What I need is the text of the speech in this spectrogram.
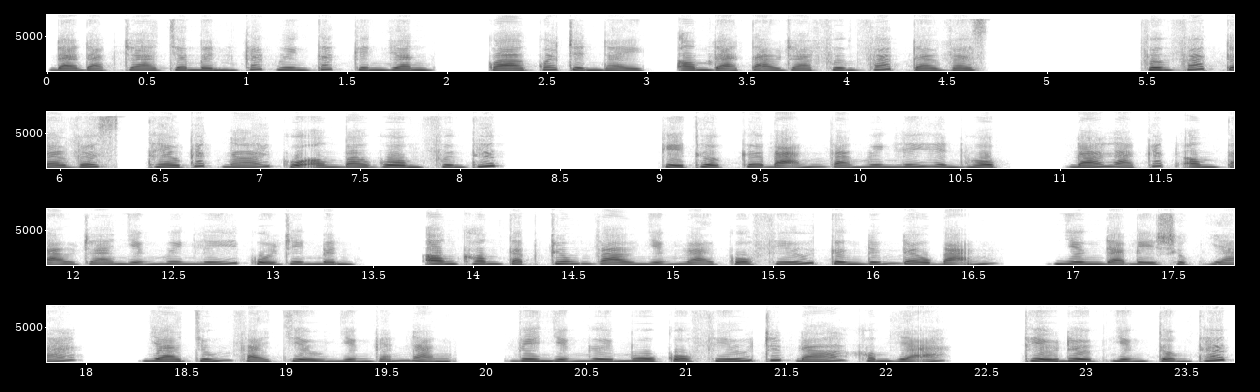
đã đặt ra cho mình các nguyên tắc kinh doanh. Qua quá trình này, ông đã tạo ra phương pháp Divest. Phương pháp Divest theo cách nói của ông bao gồm phương thức, kỹ thuật cơ bản và nguyên lý hình hộp, đó là cách ông tạo ra những nguyên lý của riêng mình. Ông không tập trung vào những loại cổ phiếu từng đứng đầu bảng, nhưng đã bị sụt giá, do chúng phải chịu những gánh nặng, vì những người mua cổ phiếu trước đó không giả, thiểu được những tổn thất,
